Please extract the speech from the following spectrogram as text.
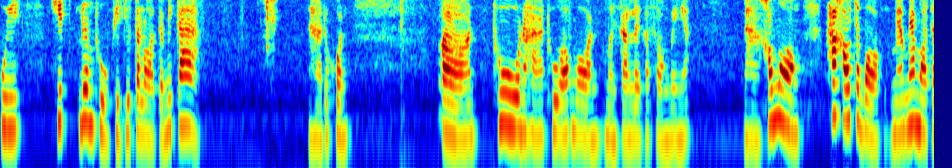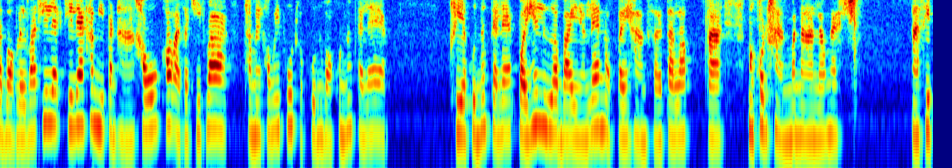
คุย คิดเรื่องถูกผิดอยู่ตลอดแต่ไม่กล้า นะคะทุกคนเอ่อ two นะคะ two of wand เหมือนกันเลยค่ะสองใบเนี้ยนะคะเขามองถ้าเขาจะบอกแม่แม่หมอจะบอกเลยว่าที่แรกที่แรกถ้ามีปัญหาเขาเขาอาจจะคิดว่าทำไมเขาไม่พูดกับคุณบอกคุณตั้งแต่แรก เคลียร์คุณตั้งแต่แรกปล่อยให้เรือใบเนี่ยแล่นออกไปห่างสายตาลับตาบางคนห่างมานานแล้วไงนะสิบ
